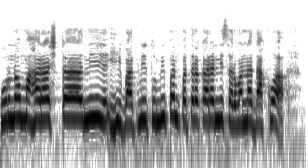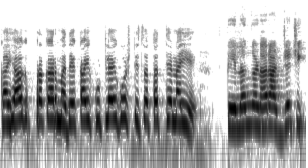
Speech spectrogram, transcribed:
पूर्ण महाराष्ट्राने ही बातमी तुम्ही पण पत्रकारांनी सर्वांना दाखवा. का ह्या प्रकारमध्ये काही कुठल्याही गोष्टीचं तथ्य नाही आहे तेलंगणा राज्याची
